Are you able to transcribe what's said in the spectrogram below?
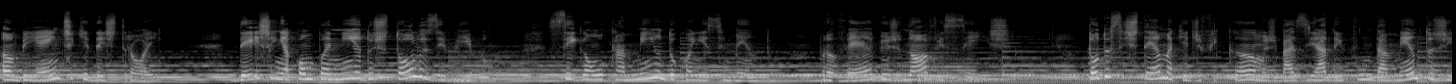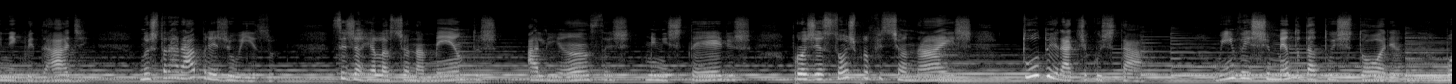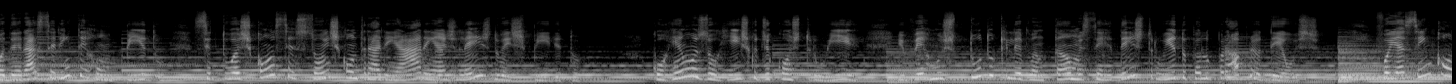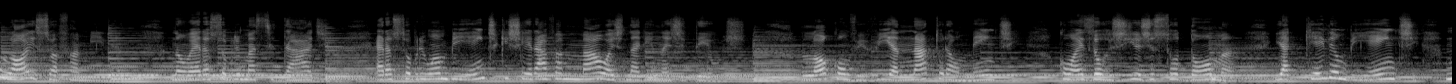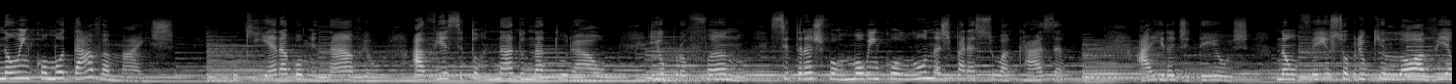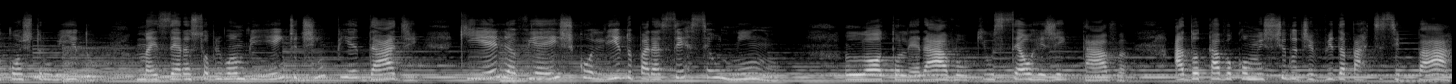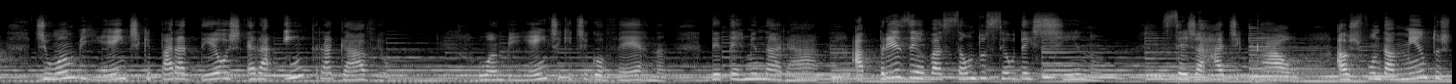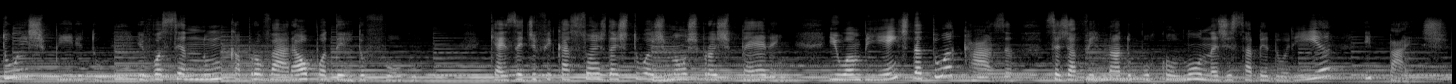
Ambiente que destrói. Deixem a companhia dos tolos e vivam. Sigam o caminho do conhecimento. Provérbios 9 e 6. Todo sistema que edificamos baseado em fundamentos de iniquidade nos trará prejuízo, seja relacionamentos, alianças, ministérios, projeções profissionais, tudo irá te custar. O investimento da tua história poderá ser interrompido se tuas concessões contrariarem as leis do Espírito. Corremos o risco de construir e vermos tudo que levantamos ser destruído pelo próprio Deus. Foi assim com Ló e sua família. Não era sobre uma cidade, era sobre um ambiente que cheirava mal às narinas de Deus. Ló convivia naturalmente com as orgias de Sodoma e aquele ambiente não incomodava mais. O que era abominável havia se tornado natural e o profano se transformou em colunas para sua casa. A ira de Deus não veio sobre o que Ló havia construído, mas era sobre o ambiente de impiedade que ele havia escolhido para ser seu ninho. Ló tolerava o que o céu rejeitava, adotava como estilo de vida participar de um ambiente que para Deus era intragável. O ambiente que te governa determinará a preservação do seu destino. Seja radical aos fundamentos do Espírito e você nunca provará o poder do fogo que as edificações das tuas mãos prosperem e o ambiente da tua casa seja firmado por colunas de sabedoria e paz.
